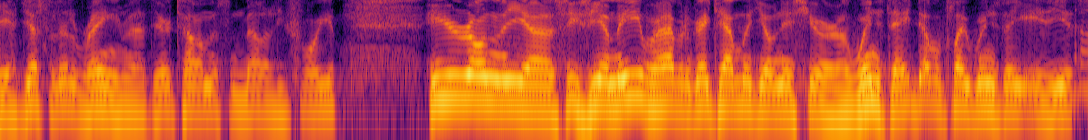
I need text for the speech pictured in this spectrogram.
Yeah. All right, yeah, just a little rain right there, Thomas and Melody for you. Here on the uh, CCME, we're having a great time with you on this here uh, Wednesday, Double Play Wednesday it is.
